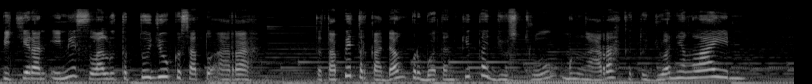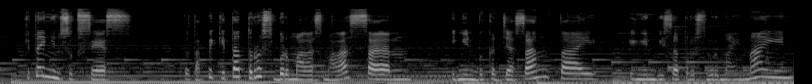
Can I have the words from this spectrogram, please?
Pikiran ini selalu tertuju ke satu arah, tetapi terkadang perbuatan kita justru mengarah ke tujuan yang lain. Kita ingin sukses, tetapi kita terus bermalas-malasan, ingin bekerja santai, ingin bisa terus bermain-main,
